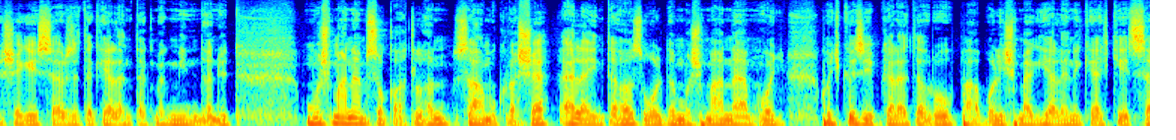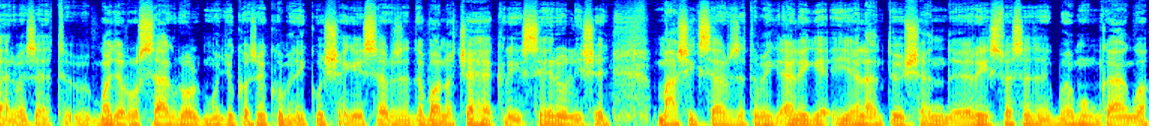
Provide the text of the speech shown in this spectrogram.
segélyszervezetek jelentek meg mindenütt. Most már nem szokatlan, számukra se, eleinte az volt, de most már nem, hogy, hogy közép-kelet-európából is megjelenik egy-két szervezet. Magyarországról mondjuk az ökumenikus segélyszervezet, de van a csehek részéről is egy másik szervezet, amik elég jelentősen részt vesz ezekben a munkákban.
